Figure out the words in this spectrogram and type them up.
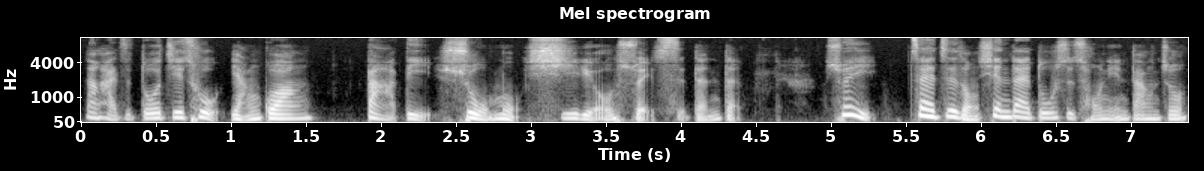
让孩子多接触阳光、大地、树木、溪流、水池等等。所以在这种现代都市丛林当中，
